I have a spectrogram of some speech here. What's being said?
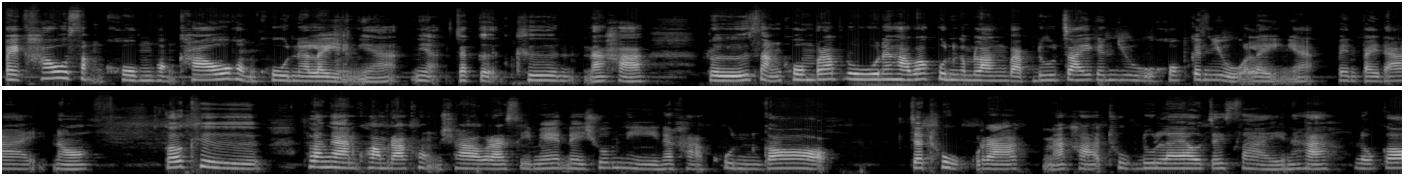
ไปเข้าสังคมของเขาของคุณอะไรอย่างเงี้ยเนี่ยจะเกิดขึ้นนะคะ หรือสังคมรับรู้นะคะ ว่าคุณกำลังแบบดูใจกันอยู่คบกันอยู่อะไรอย่างเงี้ยเป็นไปได้เนาะก็คือพลังงานความรักของชาวราศีเมษในช่วงนี้นะคะ คุณก็จะถูกรักนะคะ ถูกดูแลใจใส่นะคะ แล้วก็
